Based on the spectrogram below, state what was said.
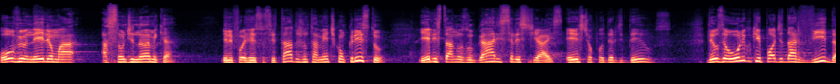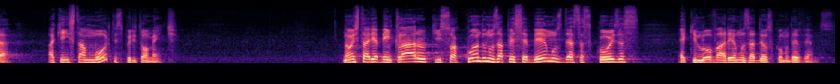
Houve nele uma ação dinâmica. Ele foi ressuscitado juntamente com Cristo. E ele está nos lugares celestiais. Este é o poder de Deus. Deus é o único que pode dar vida a quem está morto espiritualmente. Não estaria bem claro que só quando nos apercebemos dessas coisas é que louvaremos a Deus como devemos.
